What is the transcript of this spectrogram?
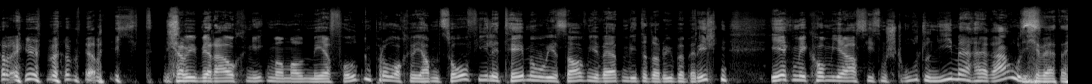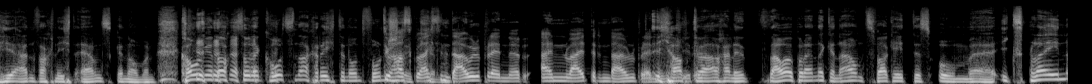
darüber berichten. Ich glaube, wir brauchen irgendwann mal mehr Folgen pro Woche. Wir haben so viele Themen, wo wir sagen, wir werden wieder darüber berichten. Irgendwie kommen wir aus diesem Strudel nie mehr heraus. Ich werde hier einfach nicht ernst genommen. Kommen wir noch zu den Kurznachrichten und Fundstücken. Du hast gleich den Dauerbrenner, einen weiteren Dauerbrenner. Ich habe auch einen Dauerbrenner, genau. Und zwar geht es um äh, X-Plane,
